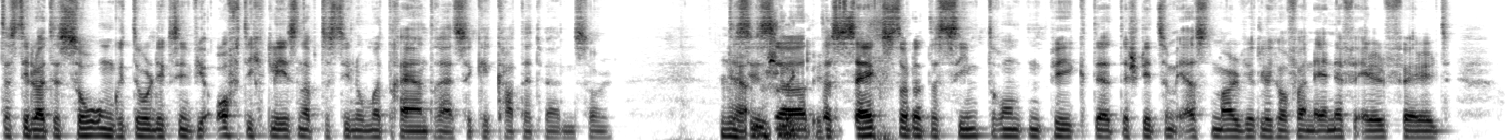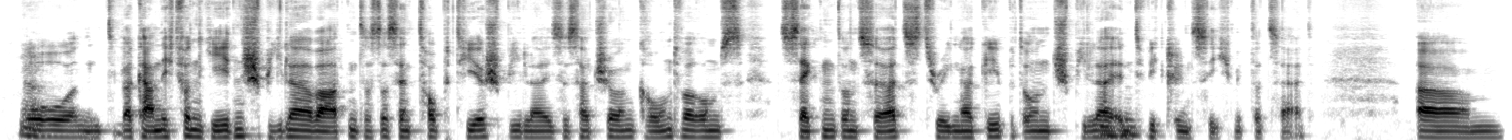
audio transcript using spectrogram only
dass die Leute so ungeduldig sind, wie oft ich gelesen habe, dass die Nummer 33 gecuttet werden soll. Das ja, ist äh, der sechste oder der siebte Runden-Pick, der, der steht zum ersten Mal wirklich auf einem NFL-Feld. Ja. Und man kann nicht von jedem Spieler erwarten, dass das ein Top-Tier-Spieler ist. Es hat schon einen Grund, warum es Second- und Third-Stringer gibt und Spieler Mhm. entwickeln sich mit der Zeit. Ähm,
